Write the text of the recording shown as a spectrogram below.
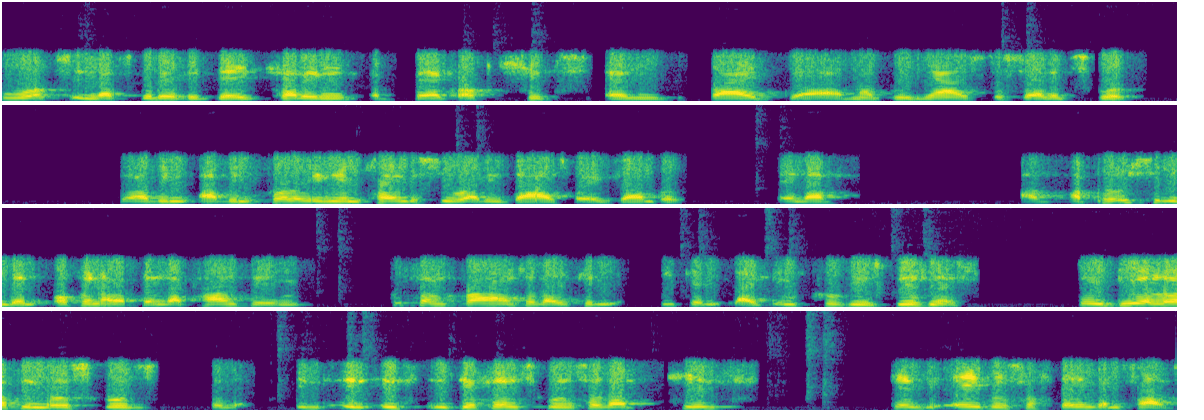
who walks in that school every day carrying a bag of chips and fried uh, to sell at school. So I've been, I've been following him, trying to see what he does, for example. And I've, I've approached him and then opened up a bank account for him, put some funds so that he can, he can like improve his business. So we do a lot in those schools, in, in, in different schools, so that kids can be able to sustain themselves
